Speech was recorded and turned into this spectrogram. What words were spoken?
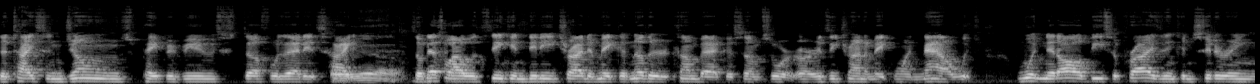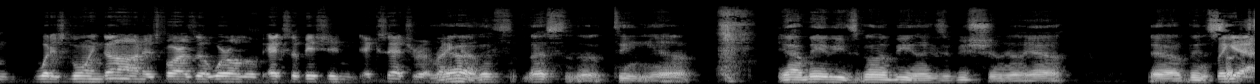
the Tyson Jones pay per view stuff was at its oh, height. Oh, yeah. So that's why I was thinking, did he try to make another comeback of some sort, or is he trying to make one now? Which wouldn't at all be surprising considering what is going on as far as the world of exhibition, etc. Right? Yeah, now. that's that's the thing. Yeah, yeah. Maybe it's gonna be an exhibition. Uh, yeah. There have been but such. Yeah,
